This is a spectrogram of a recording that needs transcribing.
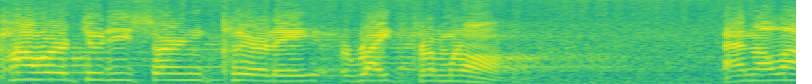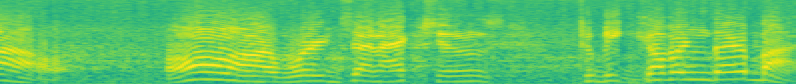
power to discern clearly right from wrong and allow all our words and actions to be governed thereby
